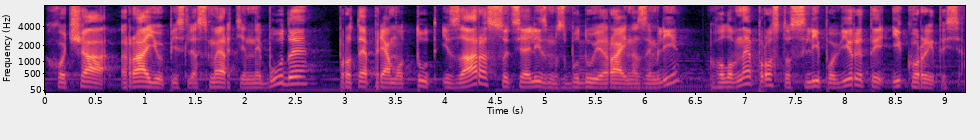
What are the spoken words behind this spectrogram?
хоча раю після смерті не буде, проте прямо тут і зараз соціалізм збудує рай на землі, головне просто сліпо вірити і коритися.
